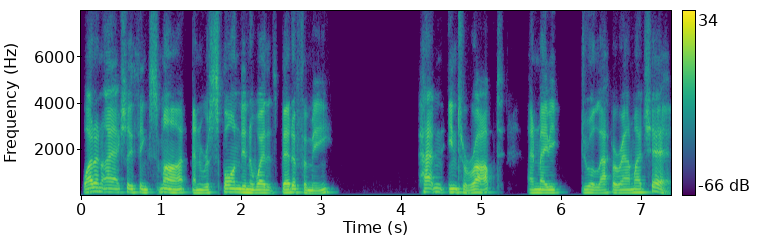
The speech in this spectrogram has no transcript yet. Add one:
why don't I actually think smart and respond in a way that's better for me? Pattern interrupt and maybe do a lap around my chair.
